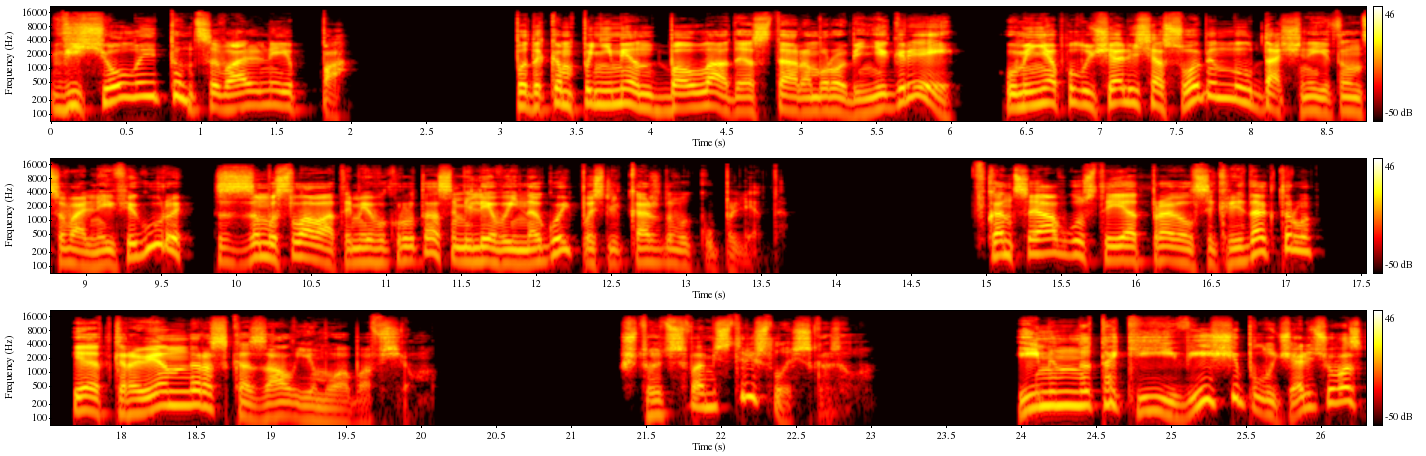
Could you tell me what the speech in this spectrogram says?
веселые танцевальные па. Под аккомпанемент баллады о старом Робине Грее у меня получались особенно удачные танцевальные фигуры с замысловатыми выкрутасами левой ногой после каждого куплета. В конце августа я отправился к редактору и откровенно рассказал ему обо всем. «Что это с вами стряслось?» — сказал он. «Именно такие вещи получались у вас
